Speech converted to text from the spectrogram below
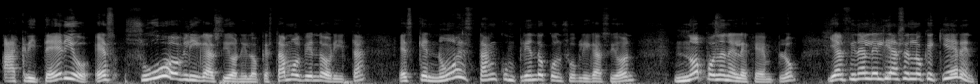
a criterio, es su obligación. Y lo que estamos viendo ahorita es que no están cumpliendo con su obligación no ponen el ejemplo y al final del día hacen lo que quieren.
